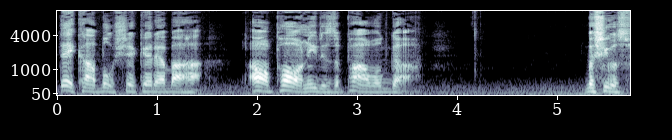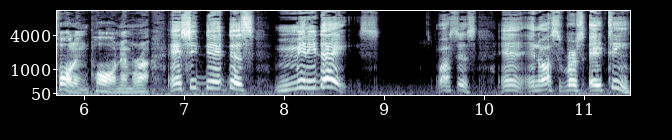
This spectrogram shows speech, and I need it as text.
They call bullshit about her. All Paul needs is the power of God. But she was following Paul and them around. And she did this many days. Watch this. And, and watch verse 18.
